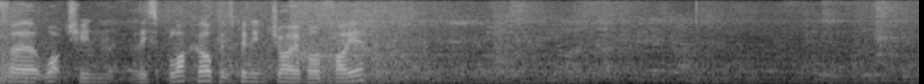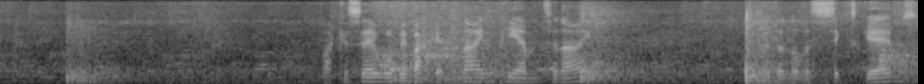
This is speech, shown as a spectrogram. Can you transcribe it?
for watching this block. Hope it's been enjoyable for you. Like I say, we'll be back at 9 p.m. tonight with another six games.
